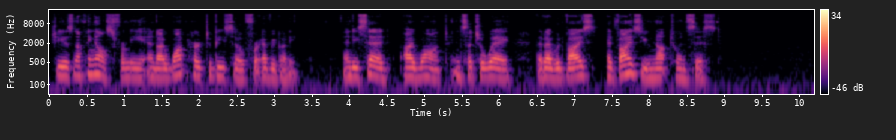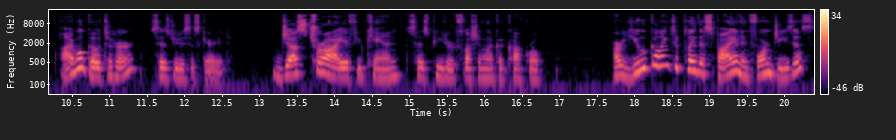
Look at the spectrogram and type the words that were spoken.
She is nothing else for me, and I want her to be so for everybody. And he said, I want, in such a way that I would advise, advise you not to insist. I will go to her, says Judas Iscariot. Just try if you can, says Peter, flushing like a cockerel. Are you going to play the spy and inform Jesus?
